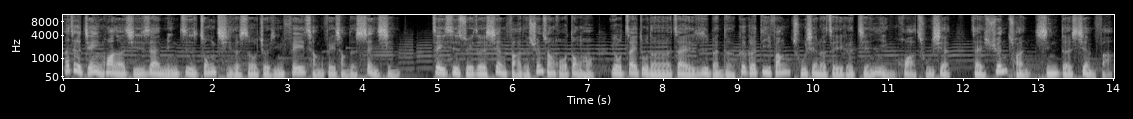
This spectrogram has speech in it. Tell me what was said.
那这个剪影画呢，其实在明治中期的时候就已经非常非常的盛行。这一次，随着宪法的宣传活动，哈，又再度的，在日本的各个地方出现了这一个剪影画出现，在宣传新的宪法。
